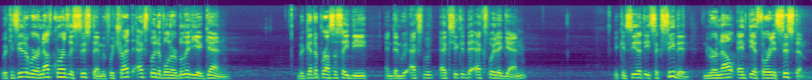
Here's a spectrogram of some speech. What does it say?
We can see that we're not currently system. If we try to exploit a vulnerability again, we get the process ID and then we execute the exploit again. You can see that it succeeded and we are now anti-authority system.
